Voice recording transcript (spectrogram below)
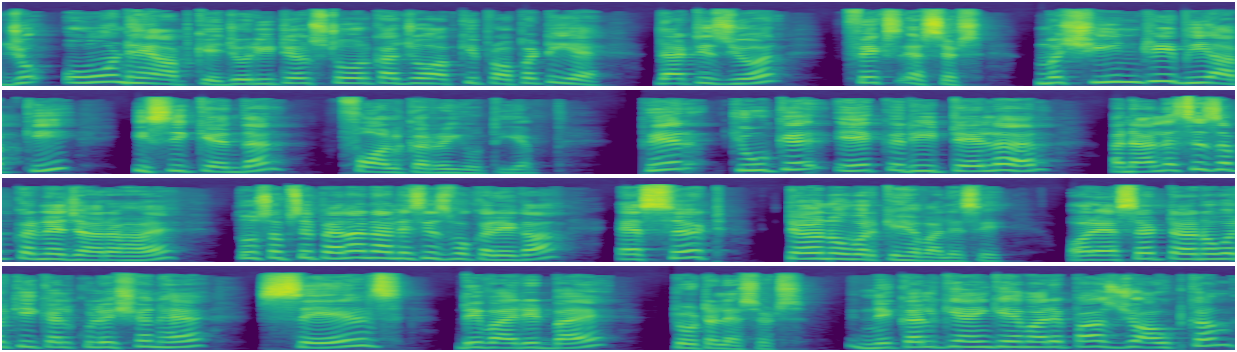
जो ओन्ड हैं आपके, जो रिटेल स्टोर का जो आपकी प्रॉपर्टी है that is your fix assets machinery भी आपकी इसी के अंदर फॉल कर रही होती है। फिर क्योंकि एक रिटेलर एनालिसिस अब करने जा रहा है तो सबसे पहला एनालिसिस वो करेगा एसेट टर्नओवर के हवाले से। और एसेट टर्नओवर की कैलकुलेशन है sales divided by total assets निकल के आएँगे हमारे पास जो outcome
